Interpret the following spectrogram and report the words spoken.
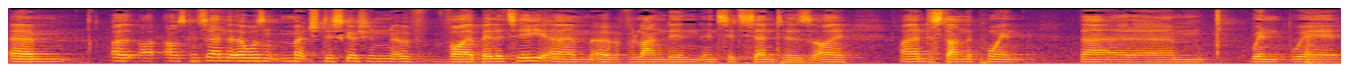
Um, I, I was concerned that there wasn't much discussion of viability um, of land in, in city centres. I I understand the point that um, when we're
